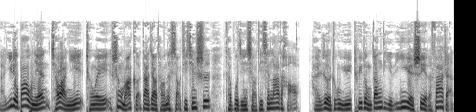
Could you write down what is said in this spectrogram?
啊，一六八五年，乔瓦尼成为圣马可大教堂的小提琴师。他不仅小提琴拉得好，还热衷于推动当地音乐事业的发展。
